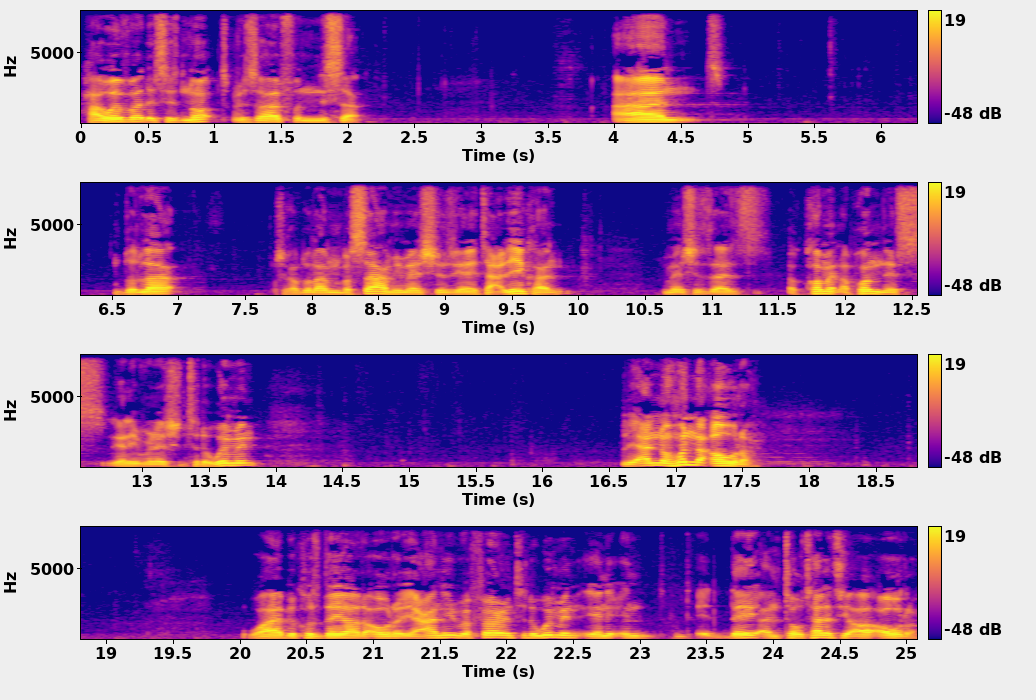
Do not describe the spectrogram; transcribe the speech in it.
however this is not reserved for nisa and Abdullah Sheikh Abdullah ibn Bassam he mentions يعني تعليقا he mentions as a comment upon this يعني in relation to the women لأنهن أورة Why? Because they are the aura. يعني referring to the women يعني in, they in totality are aura.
